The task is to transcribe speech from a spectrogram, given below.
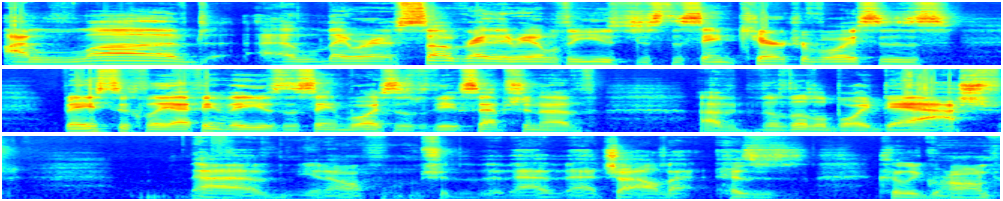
I loved. Uh, they were so great. They were able to use just the same character voices. Basically, I think they used the same voices with the exception of of the little boy Dash. Uh, you know, sure that that child has clearly grown.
